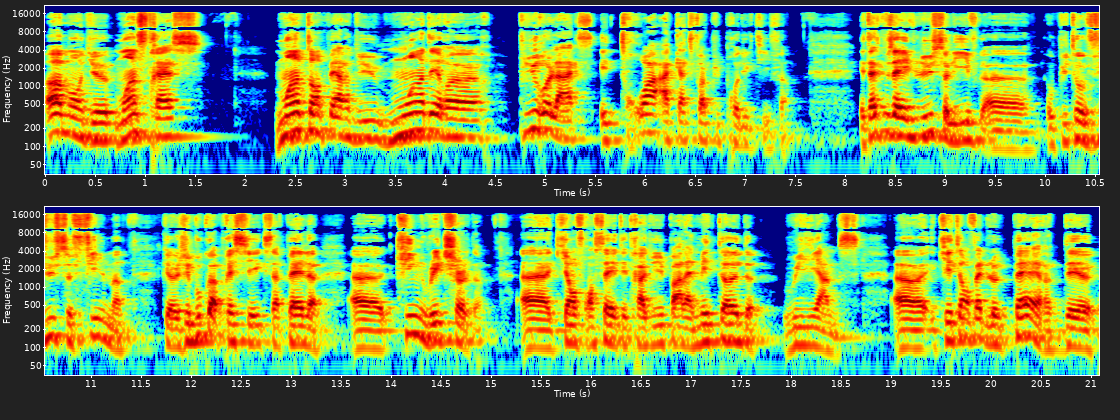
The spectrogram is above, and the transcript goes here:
oh mon Dieu, moins de stress, moins de temps perdu, moins d'erreurs, plus relax et 3 à 4 fois plus productif. Et peut-être que vous avez lu ce livre, euh, ou plutôt vu ce film que j'ai beaucoup apprécié, qui s'appelle euh, King Richard, euh, qui en français a été traduit par la méthode Williams, qui était en fait le père de,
